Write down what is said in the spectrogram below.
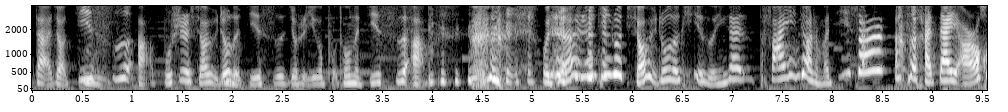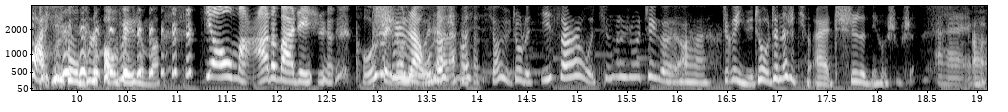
大家叫基斯啊，不是小宇宙的基斯，就是一个普通的基斯啊。我前段时间听说小宇宙的 kiss 应该发音叫什么基丝儿，还带一儿化音，我不知道为什么，椒麻的吧？这是 口水是啊，我说什么小宇宙的基丝儿，我听着说这个啊，这个宇宙真的是挺爱吃的，你说是不是？哎啊，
